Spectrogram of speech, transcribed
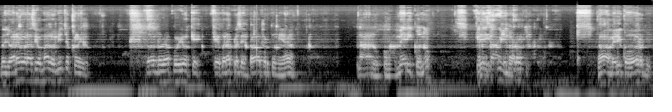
los Johanna hubiera sido malo, Nietzsche, pues no, no hubiera podido que, que fuera presentado la oportunidad. Claro, con Américo, ¿no? ¿Qué Sí, uy, no. No, Américo Orbi,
